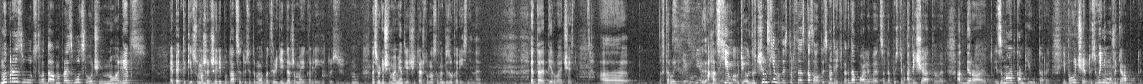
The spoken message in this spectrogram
Мы производство, да, мы производство очень много лет. И опять-таки сумасшедшая репутация, то есть это могут подтвердить даже мои коллеги. То есть ну, на сегодняшний момент я считаю, что у нас она безукоризненная. Это первая часть. А, Второй. Ага, схема. В чем- схема? То есть то, что я сказала. То есть смотрите, когда вваливается, допустим, опечатывают, отбирают, изымают компьютеры и прочее, то есть вы не можете работать.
